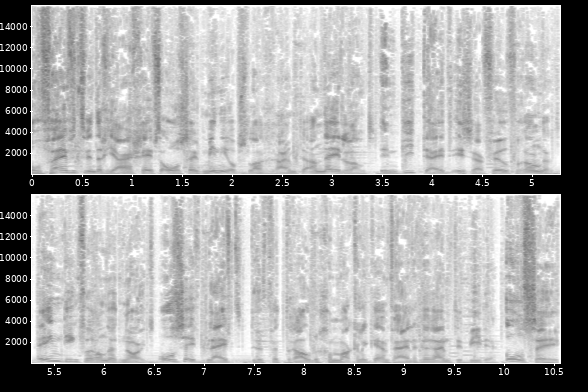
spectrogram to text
Al 25 jaar geeft Allsafe mini-opslag ruimte aan Nederland. In die tijd is er veel veranderd. Eén ding verandert nooit. Allsafe blijft de vertrouwde, gemakkelijke en veilige ruimte bieden. Allsafe.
